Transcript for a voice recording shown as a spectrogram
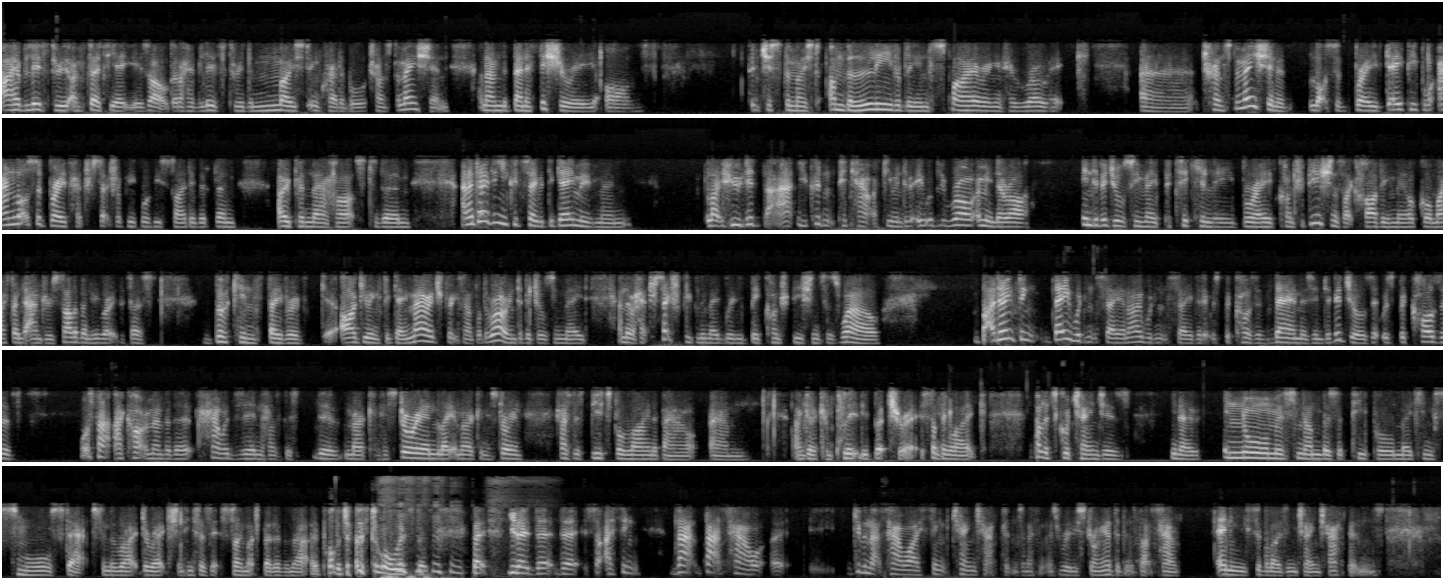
I have lived through, I'm 38 years old, and I have lived through the most incredible transformation, and I'm the beneficiary of just the most unbelievably inspiring and heroic uh, transformation of lots of brave gay people and lots of brave heterosexual people who sided with them, opened their hearts to them. And I don't think you could say with the gay movement, like who did that? You couldn't pick out a few individuals. It would be wrong. I mean, there are individuals who made particularly brave contributions, like Harvey Milk or my friend Andrew Sullivan, who wrote the first book in favor of arguing for gay marriage, for example, there are individuals who made, and there are heterosexual people who made really big contributions as well. But I don't think they wouldn't say, and I wouldn't say that it was because of them as individuals. It was because of what's that? I can't remember. The Howard Zinn has this. The American historian, late American historian, has this beautiful line about. Um, I'm going to completely butcher it. It's something like political changes. You know, enormous numbers of people making small steps in the right direction. He says it's so much better than that. I apologise to all listeners, but you know, the the. So I think that that's how. Given that's how I think change happens, and I think there's really strong evidence that's how any civilizing change happens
